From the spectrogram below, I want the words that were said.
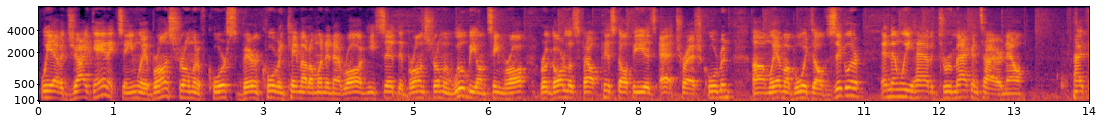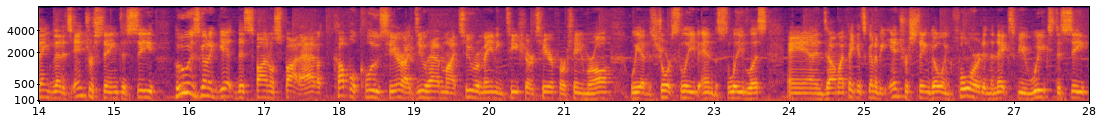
we have a gigantic team. We have Braun Strowman, of course. Baron Corbin came out on Monday Night Raw, and he said that Braun Strowman will be on Team Raw, regardless of how pissed off he is at Trash Corbin. Um, we have my boy Dolph Ziggler, and then we have Drew McIntyre. Now, I think that it's interesting to see who is going to get this final spot. I have a couple clues here. I do have my two remaining t-shirts here for Team Raw. We have the short sleeve and the sleeveless, and um, I think it's going to be interesting going forward in the next few weeks to see,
